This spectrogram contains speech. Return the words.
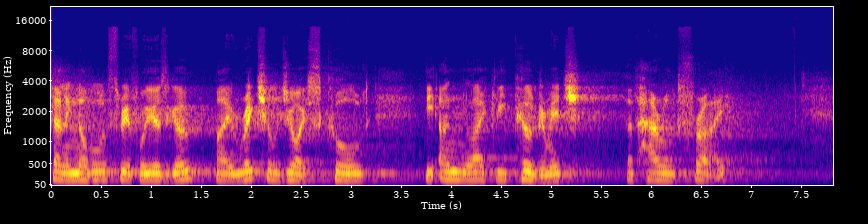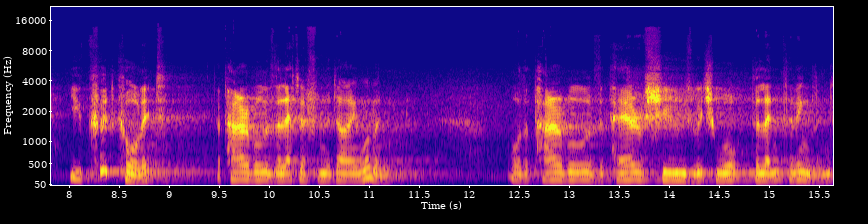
selling novel three or four years ago by Rachel Joyce called The Unlikely Pilgrimage of Harold Fry. You could call it the parable of the letter from the dying woman, or the parable of the pair of shoes which walked the length of England.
